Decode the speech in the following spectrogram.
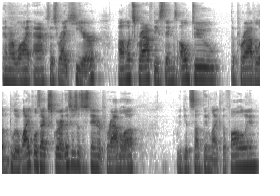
and our y axis right here, um, let's graph these things. I'll do the parabola in blue. y equals x squared. This is just a standard parabola. We get something like the following.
